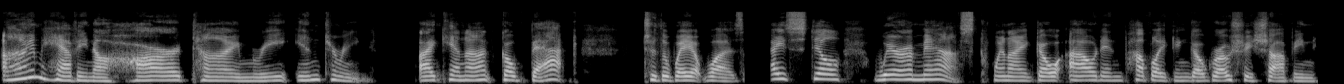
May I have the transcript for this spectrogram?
I'm having a hard time re entering. I cannot go back to the way it was. I still wear a mask when I go out in public and go grocery shopping.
